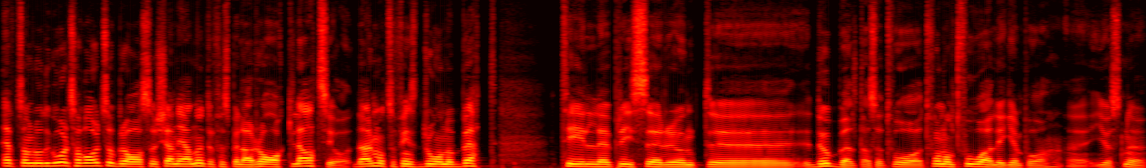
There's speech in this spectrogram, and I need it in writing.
eftersom Ludogorets har varit så bra så känner jag ändå inte för att spela rak Lazio. Däremot så finns Drawn och Bet till priser runt eh, dubbelt, alltså 2,02 ligger den på eh, just nu.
